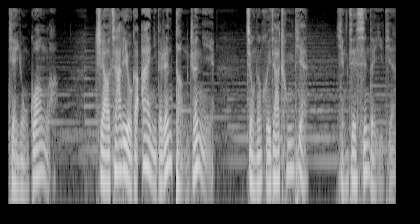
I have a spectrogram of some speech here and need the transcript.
电用光了，只要家里有个爱你的人等着你，就能回家充电，迎接新的一天。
